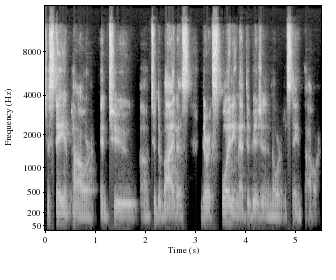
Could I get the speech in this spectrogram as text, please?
to stay in power and to uh, to divide us. They're exploiting that division in order to stay in power.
